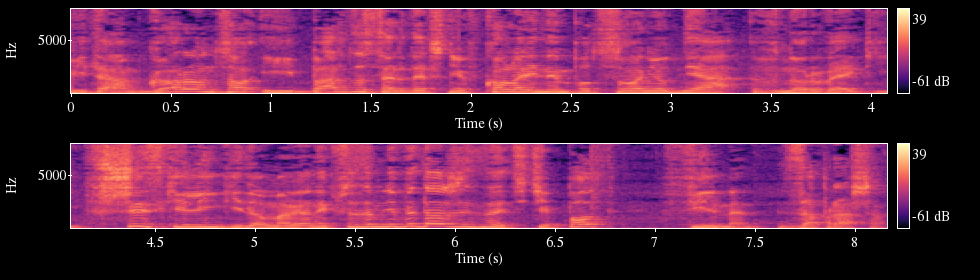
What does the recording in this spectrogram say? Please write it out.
Witam gorąco i bardzo serdecznie w kolejnym podsumowaniu dnia w Norwegii. Wszystkie linki do omawianych przeze mnie wydarzeń znajdziecie pod filmem. Zapraszam.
